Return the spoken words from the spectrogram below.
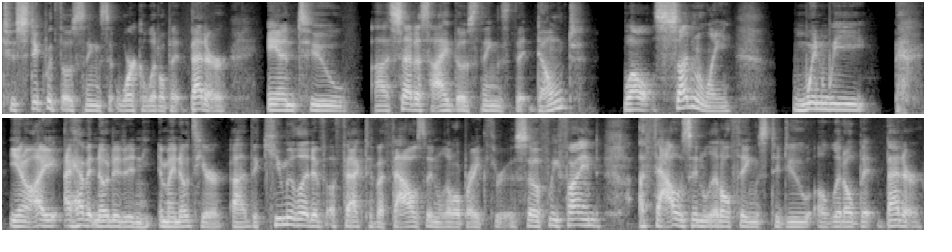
to stick with those things that work a little bit better and to uh, set aside those things that don't. Well suddenly when we you know i, I have it noted in, in my notes here uh, the cumulative effect of a thousand little breakthroughs. So if we find a thousand little things to do a little bit better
